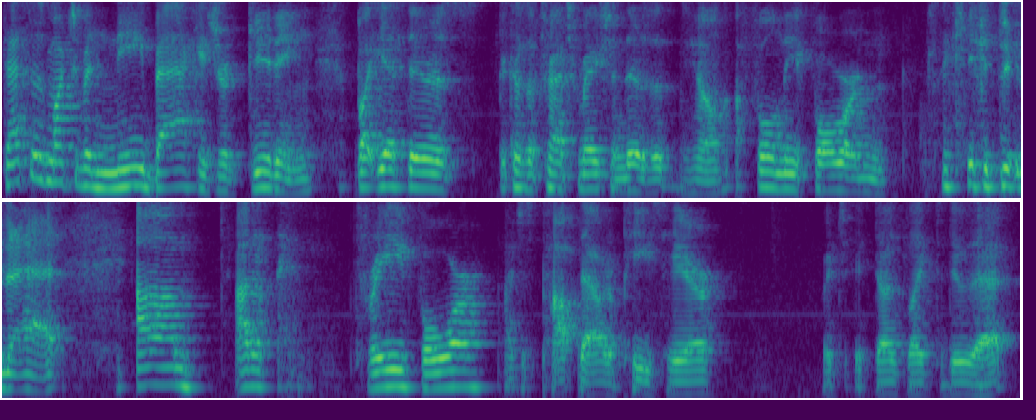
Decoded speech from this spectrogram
that's as much of a knee back as you're getting, but yet there's because of transformation, there's a you know a full knee forward, and like you could do that. Um, I don't three, four. I just popped out a piece here, which it does like to do that.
